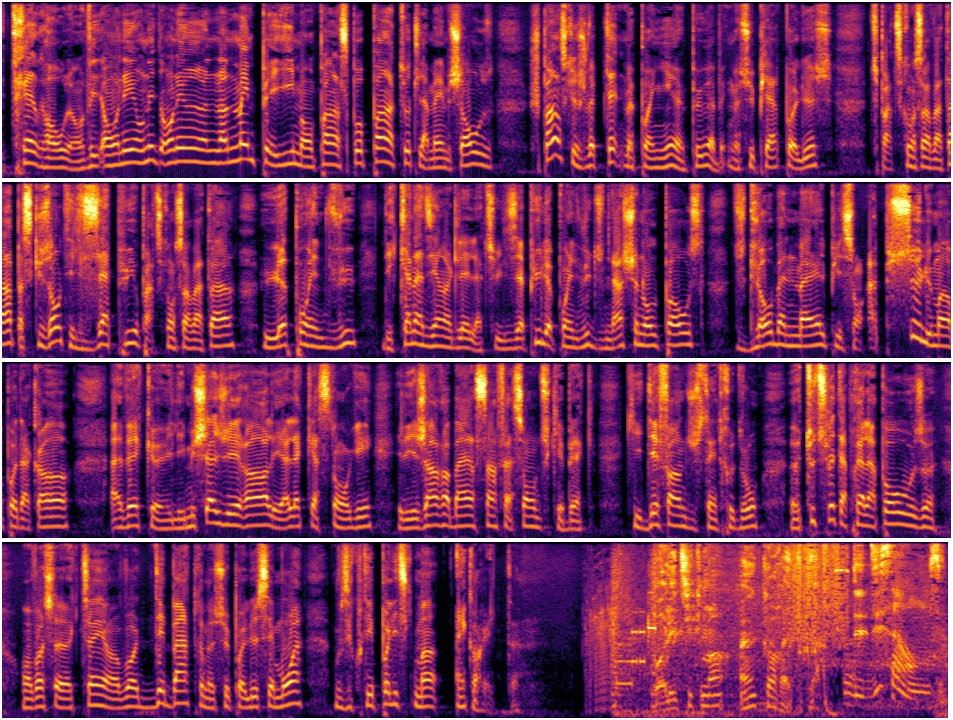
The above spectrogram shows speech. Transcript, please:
Très drôle. On, est, on, est, on, est, dans le même pays, mais on pense pas, pas en toute la même chose. Je pense que je vais peut-être me pogner un peu avec M. Pierre Paulus du Parti conservateur parce qu'ils autres, ils appuient au Parti conservateur le point de vue des Canadiens anglais là-dessus. Ils appuient le point de vue du National Post, du Globe and Mail, puis ils sont absolument pas d'accord avec euh, les Michel Gérard, les Alec Castonguay et les Jean-Robert Sans Façon du Québec qui défendent Justin Trudeau. Euh, tout de suite après la pause, on va se... Tiens, va débattre, M. Paulus et moi. Vous écoutez Politiquement Incorrect. Politiquement Incorrect. De 10 à 11.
